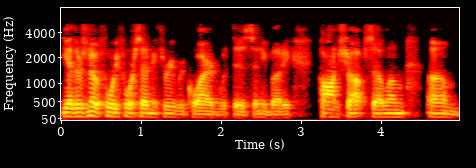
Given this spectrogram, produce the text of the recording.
Yeah, there's no 4473 required with this. Anybody, pawn shops sell them, um,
